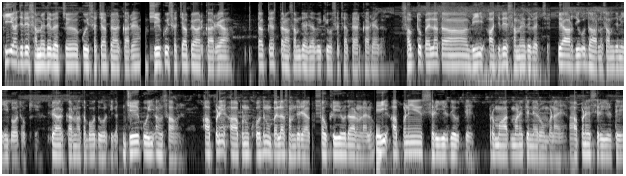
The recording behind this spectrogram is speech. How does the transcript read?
ਕੀ ਅੱਜ ਦੇ ਸਮੇਂ ਦੇ ਵਿੱਚ ਕੋਈ ਸੱਚਾ ਪਿਆਰ ਕਰ ਰਿਹਾ? ਜੇ ਕੋਈ ਸੱਚਾ ਪਿਆਰ ਕਰ ਰਿਹਾ, ਤਾਂ ਕਿਸ ਤਰ੍ਹਾਂ ਸਮਝਿਆ ਜਾਵੇ ਕਿ ਉਹ ਸੱਚਾ ਪਿਆਰ ਕਰ ਰਿਹਾ ਹੈਗਾ? ਸਭ ਤੋਂ ਪਹਿਲਾਂ ਤਾਂ ਵੀ ਅੱਜ ਦੇ ਸਮੇਂ ਦੇ ਵਿੱਚ ਪਿਆਰ ਦੀ ਉਦਾਹਰਨ ਸਮਝਣੀ ਹੀ ਬਹੁਤ ਔਖੀ ਹੈ। ਪਿਆਰ ਕਰਨਾ ਤਾਂ ਬਹੁਤ ਦੂਰ ਦੀ ਗੱਲ ਜੇ ਕੋਈ ਇਨਸਾਨ ਆਪਣੇ ਆਪ ਨੂੰ ਖੁਦ ਨੂੰ ਪਹਿਲਾਂ ਸਮਝ ਰਿਹਾ, ਸੌਖੀ ਉਦਾਹਰਨ ਲੈ ਲਓ ਵੀ ਆਪਣੇ ਸਰੀਰ ਦੇ ਉੱਤੇ ਪ੍ਰਮਾਤਮਾ ਨੇ ਕਿੰਨੇ ਰੋਮ ਬਣਾਏ ਆਪਣੇ ਸਰੀਰ ਤੇ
